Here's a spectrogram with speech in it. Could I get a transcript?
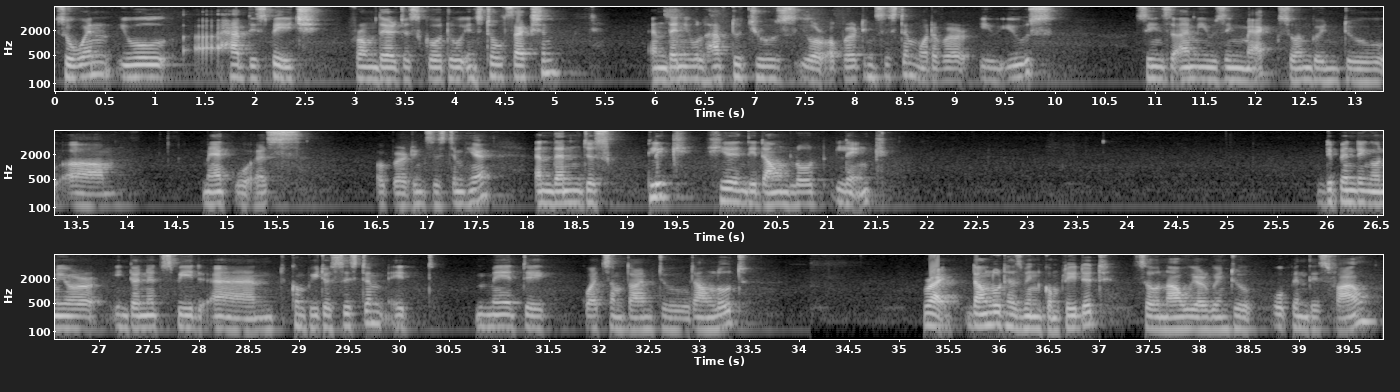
So when you will uh, have this page, from there just go to install section and then you will have to choose your operating system whatever you use. Since I'm using Mac so I'm going to um, Mac OS operating system here. And then just click here in the download link. Depending on your internet speed and computer system it may take quite some time to download right download has been completed. So now we are going to open this file.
